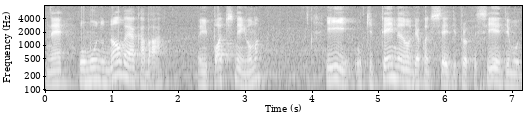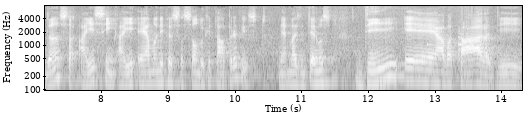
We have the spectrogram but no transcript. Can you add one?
né? O mundo não vai acabar, em hipótese nenhuma. E o que tem de acontecer de profecia, de mudança, aí sim, aí é a manifestação do que estava previsto, né? Mas em termos de é, avatar, de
